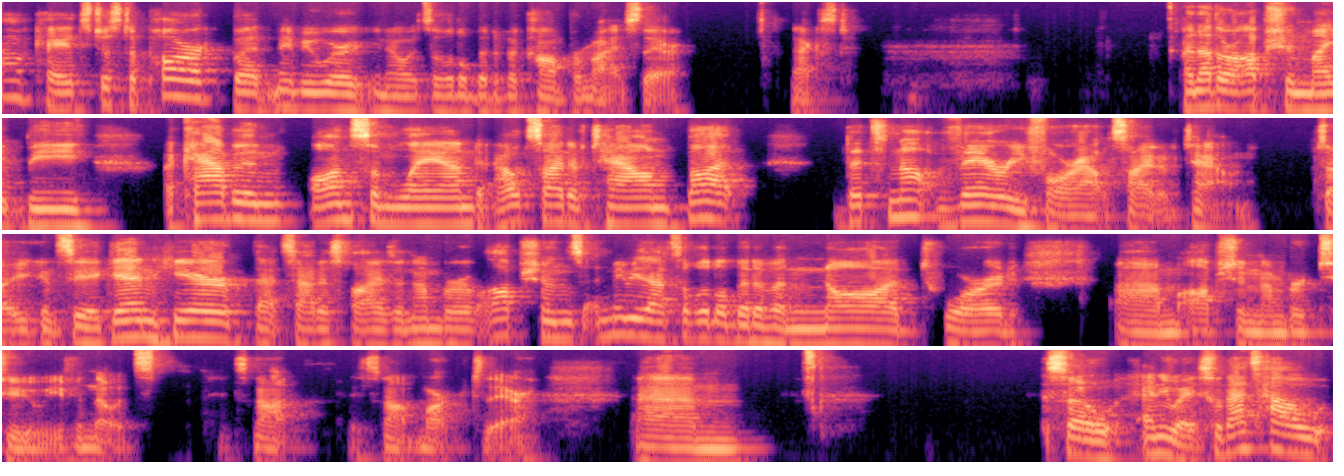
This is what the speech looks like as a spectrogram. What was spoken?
Okay, it's just a park, but maybe we're you know it's a little bit of a compromise there. Next. Another option might be a cabin on some land outside of town, but that's not very far outside of town. So you can see again here, that satisfies a number of options, and maybe that's a little bit of a nod toward um, option number two, even though it's it's not it's not marked there. Um, so anyway, so that's how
